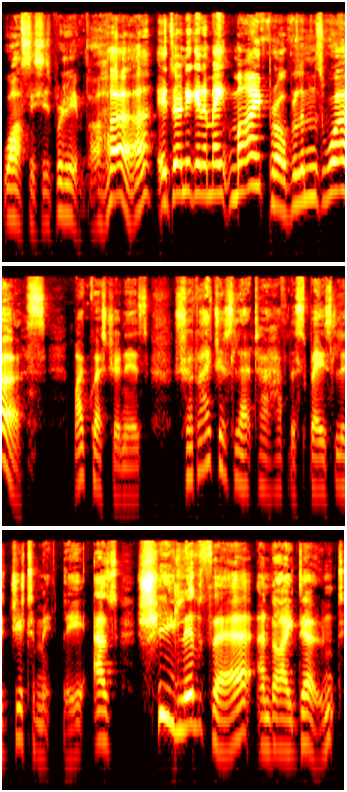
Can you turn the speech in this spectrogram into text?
Whilst this is brilliant for her, it's only going to make my problems worse. My question is should I just let her have the space legitimately as she lives there and I don't?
